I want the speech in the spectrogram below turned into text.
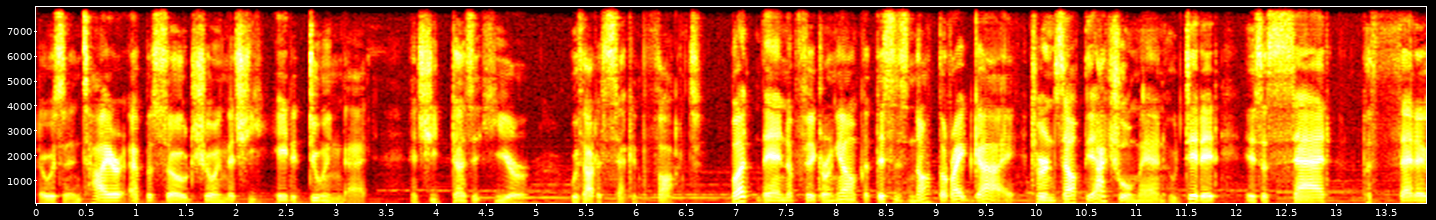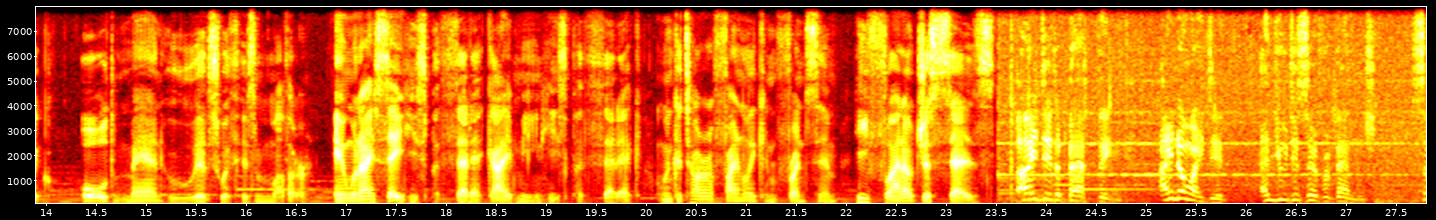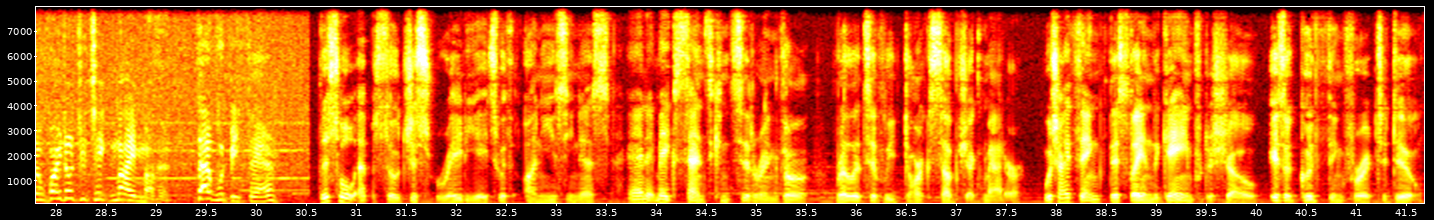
There was an entire episode showing that she hated doing that, and she does it here without a second thought. But they end up figuring out that this is not the right guy. Turns out the actual man who did it is a sad, pathetic, old man who lives with his mother. And when I say he's pathetic, I mean he's pathetic. When Katara finally confronts him, he flat out just says, I did a bad thing. I know I did. And you deserve revenge. So why don't you take my mother? That would be fair. This whole episode just radiates with uneasiness, and it makes sense considering the relatively dark subject matter, which I think, this late in the game for the show, is a good thing for it to do.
